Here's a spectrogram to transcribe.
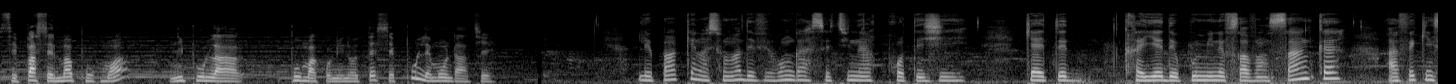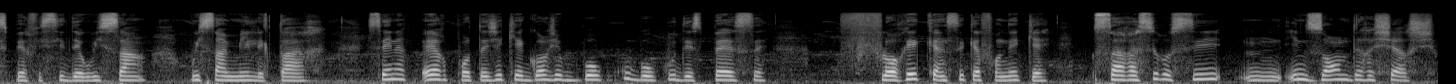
ce n'est pas seulement pour moi, ni pour, la, pour ma communauté, c'est pour le monde entier. Le parc national de Virunga, c'est une aire protégée qui a été créée depuis 1925 avec une superficie de 800, 800 000 hectares. C'est une aire protégée qui égorge beaucoup, beaucoup d'espèces floriques ainsi que fauniques. Ça rassure aussi mm, une zone de recherche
